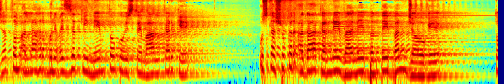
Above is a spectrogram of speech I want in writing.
जब तुम अल्लाह रब्बुल इज़्ज़त की नेमतों को इस्तेमाल करके उसका शुक्र अदा करने वाले बंदे बन जाओगे तो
